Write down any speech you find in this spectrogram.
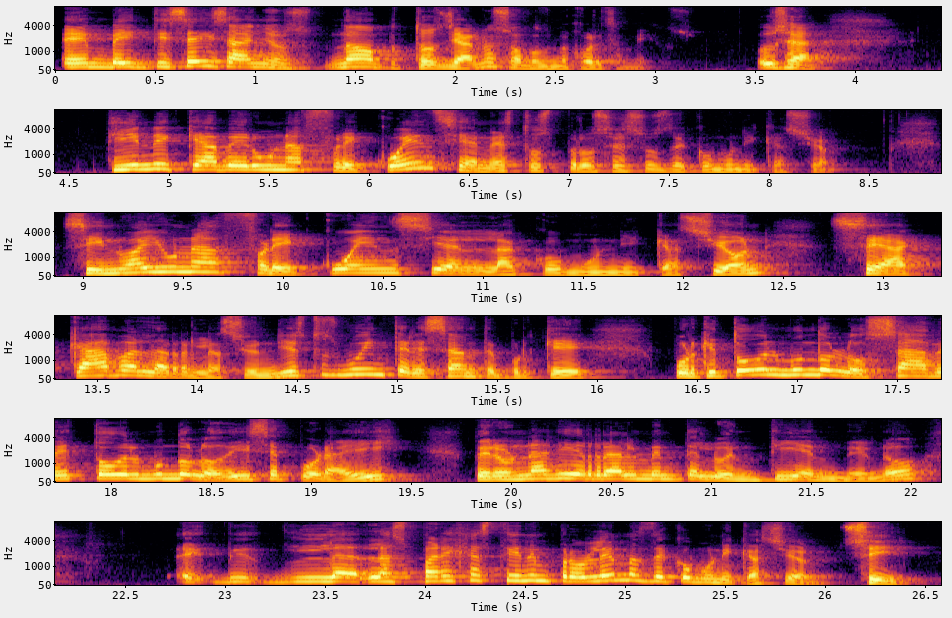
En 26 años. No, pues entonces ya no somos mejores amigos. O sea, tiene que haber una frecuencia en estos procesos de comunicación. Si no hay una frecuencia en la comunicación, se acaba la relación. Y esto es muy interesante porque, porque todo el mundo lo sabe, todo el mundo lo dice por ahí, pero nadie realmente lo entiende, ¿no? Eh, las parejas tienen problemas de comunicación, sí.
